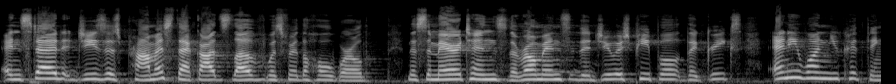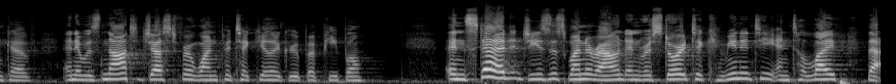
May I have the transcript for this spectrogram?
Instead, Jesus promised that God's love was for the whole world the Samaritans, the Romans, the Jewish people, the Greeks, anyone you could think of, and it was not just for one particular group of people. Instead, Jesus went around and restored to community and to life the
